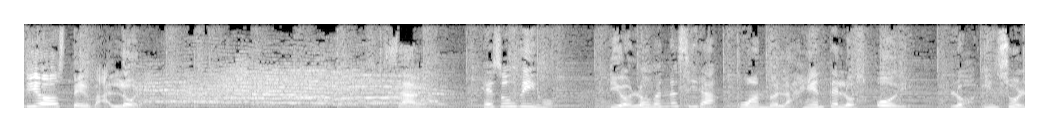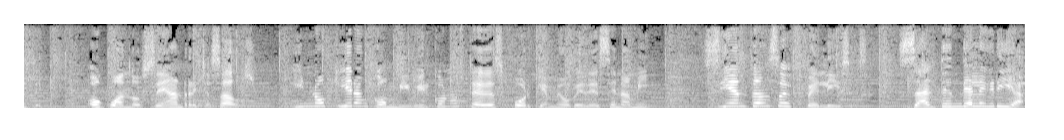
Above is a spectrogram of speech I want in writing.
Dios te valora. ¿Saben? Jesús dijo, Dios los bendecirá cuando la gente los odie, los insulte o cuando sean rechazados y no quieran convivir con ustedes porque me obedecen a mí. Siéntanse felices, salten de alegría,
